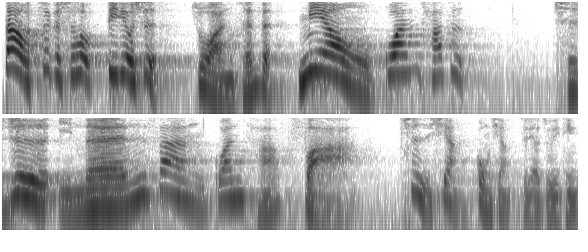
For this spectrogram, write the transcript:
到这个时候，第六世转成的妙观察智，此智以能善观察法。志相共相，这里要注意听。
